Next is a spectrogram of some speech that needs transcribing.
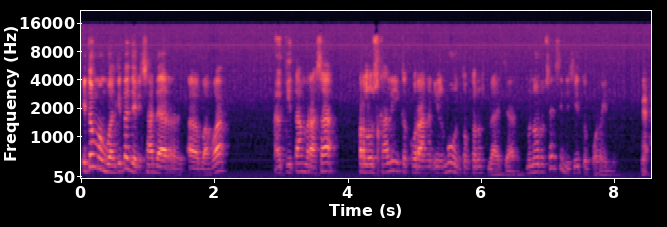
itu membuat kita jadi sadar uh, bahwa kita merasa perlu sekali kekurangan ilmu untuk terus belajar menurut saya sih di situ poinnya Ya,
